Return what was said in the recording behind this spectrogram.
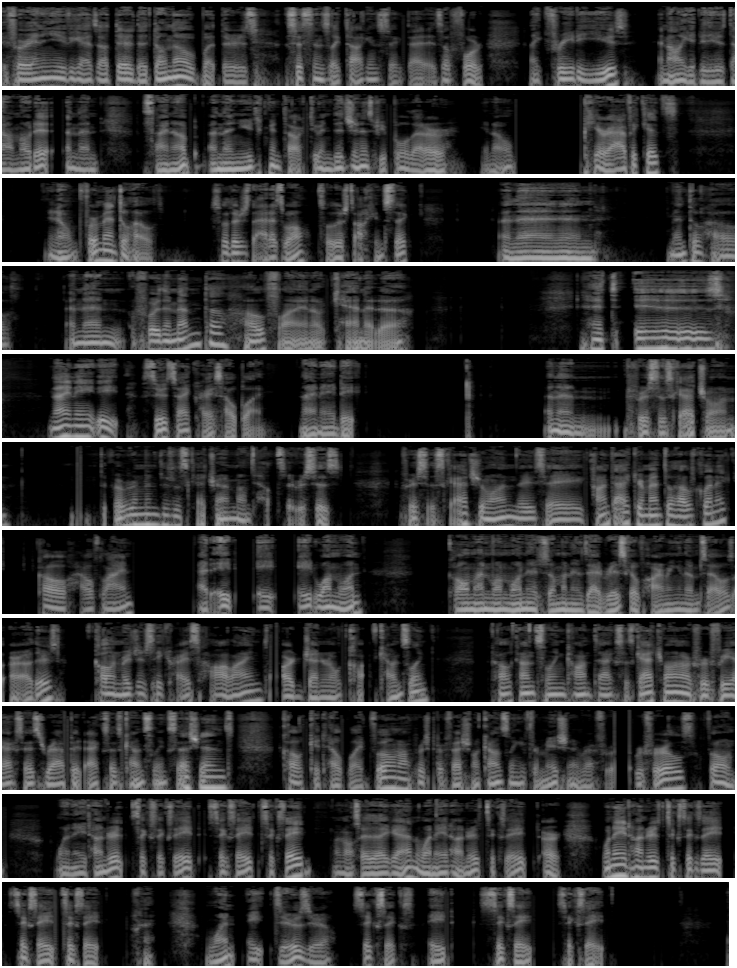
for any of you guys out there that don't know, but there's assistance like Talking Stick that is afford like free to use, and all you get to do is download it and then sign up, and then you can talk to indigenous people that are you know peer advocates, you know, for mental health. So there's that as well. So there's Talking Stick, and then mental health, and then for the mental health line of Canada, it is 988 Suicide Crisis Helpline. 988. And then for Saskatchewan, the government of Saskatchewan Mental Health Services. For Saskatchewan, they say contact your mental health clinic, call Healthline at 88811. Call 911 if someone is at risk of harming themselves or others. Call emergency crisis hotlines or general counseling. Call counseling contact Saskatchewan or for free access rapid access counseling sessions. Call Kid Helpline phone offers professional counseling information and refer- referrals. Phone 1 800 668 6868. And I'll say that again 1 800 68 or 1 800 668 6868. 1 800 668 6868.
